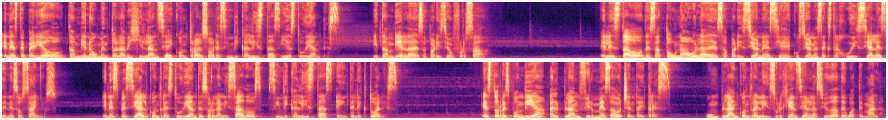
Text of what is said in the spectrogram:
En este periodo también aumentó la vigilancia y control sobre sindicalistas y estudiantes, y también la desaparición forzada. El Estado desató una ola de desapariciones y ejecuciones extrajudiciales en esos años, en especial contra estudiantes organizados, sindicalistas e intelectuales. Esto respondía al Plan Firmeza 83, un plan contra la insurgencia en la ciudad de Guatemala.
